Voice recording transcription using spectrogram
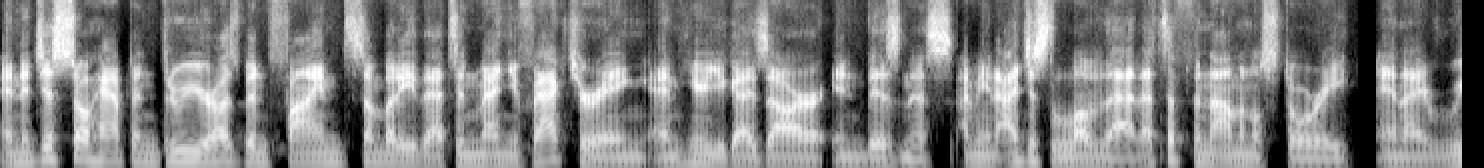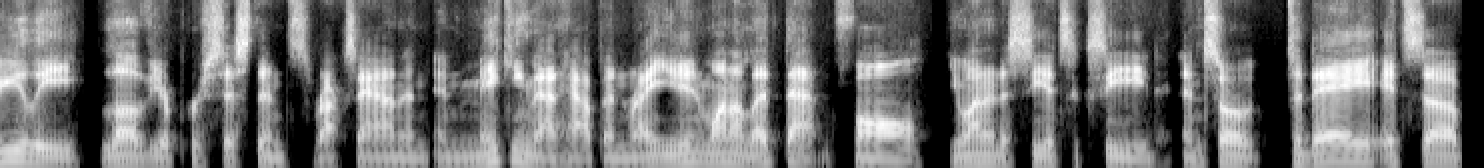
And it just so happened through your husband, find somebody that's in manufacturing, and here you guys are in business. I mean, I just love that. That's a phenomenal story. And I really love your persistence, Roxanne, and, and making that happen, right? You didn't want to let that fall. You wanted to see it succeed. And so today it's a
